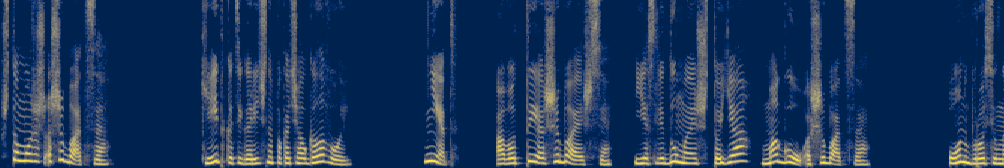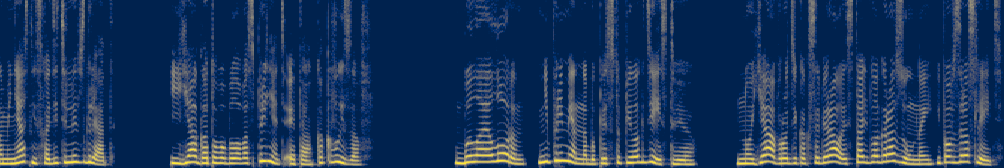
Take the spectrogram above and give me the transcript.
что можешь ошибаться? Кейт категорично покачал головой. «Нет, а вот ты ошибаешься, если думаешь, что я могу ошибаться». Он бросил на меня снисходительный взгляд, и я готова была воспринять это как вызов. Былая Лорен непременно бы приступила к действию, но я вроде как собиралась стать благоразумной и повзрослеть.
